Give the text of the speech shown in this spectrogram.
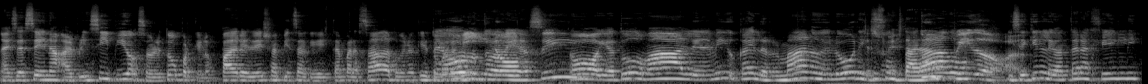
a esa escena al principio, sobre todo porque los padres de ella piensan que está embarazada porque no quiere tomar vino. todavía, sí. A todo mal, en el medio cae el hermano de Loren, que Es un tarado, estúpido. y se quiere levantar a Hailey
